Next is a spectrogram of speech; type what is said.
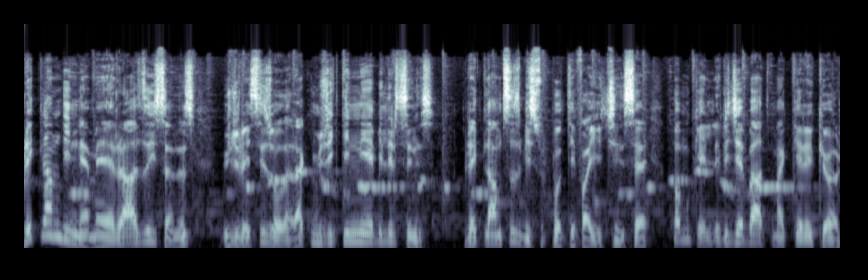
Reklam dinlemeye razıysanız ücretsiz olarak müzik dinleyebilirsiniz. Reklamsız bir Spotify içinse pamuk elleri cebe atmak gerekiyor.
